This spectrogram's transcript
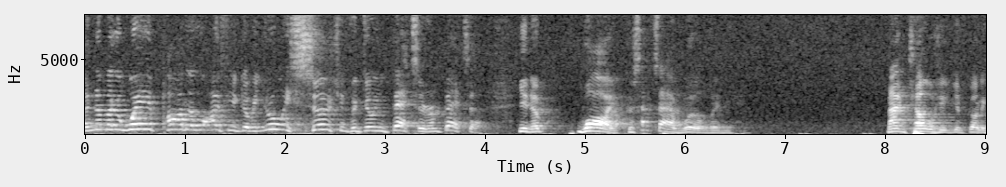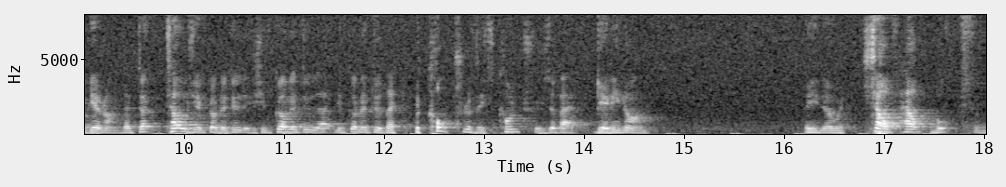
And no matter where part of life you're going, you're always searching for doing better and better. You know, why? Because that's our world, anyhow. Man tells you you've got to get on. That tells you you've got to do this, you've got to do that, you've got to do that. The culture of this country is about getting on. You know, self-help books, and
